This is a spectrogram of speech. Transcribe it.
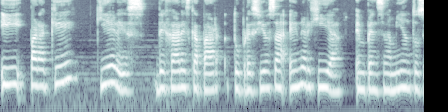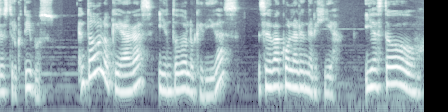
¿Y para qué quieres dejar escapar tu preciosa energía en pensamientos destructivos? En todo lo que hagas y en todo lo que digas, se va a colar energía. Y esto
